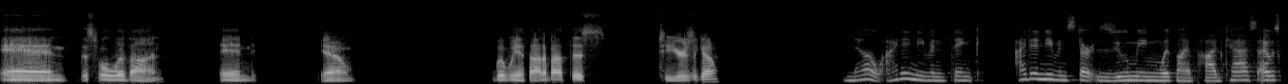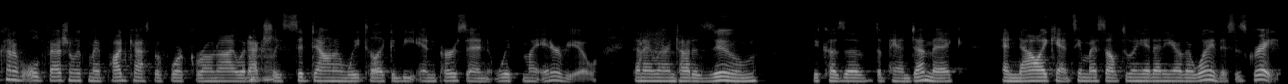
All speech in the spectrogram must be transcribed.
and this will live on. And, you know, would we have thought about this two years ago? No, I didn't even think I didn't even start zooming with my podcast. I was kind of old fashioned with my podcast before Corona. I would Mhm. actually sit down and wait till I could be in person with my interview. Then I learned how to Zoom because of the pandemic. And now I can't see myself doing it any other way. This is great.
